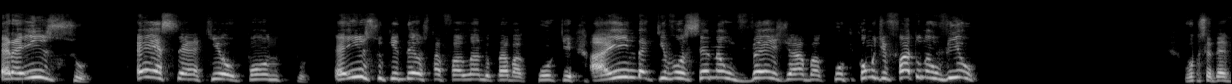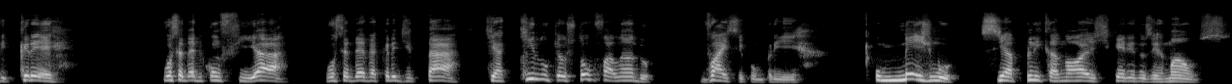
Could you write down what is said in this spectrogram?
Era isso, esse é aqui o ponto. É isso que Deus está falando para Abacuque. Ainda que você não veja Abacuque, como de fato não viu, você deve crer, você deve confiar você deve acreditar que aquilo que eu estou falando vai se cumprir. O mesmo se aplica a nós, queridos irmãos.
